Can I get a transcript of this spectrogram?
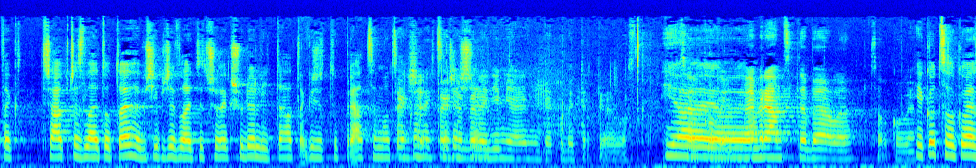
tak třeba přes léto to je lepší, protože v létě člověk všude lítá, takže tu práci moc takže, jako nechce takže řešit. by lidi měli mít jakoby trpělivost. Jo, celkově. Jo, jo. Ne v rámci tebe, ale celkově. Jako celkově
